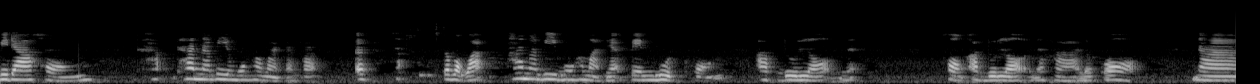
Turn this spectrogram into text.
บิดาของท่านนบีมูฮัมหมัดนะคะเออจะบอกว่าท่านนบีมูฮัมหมัดเนี่ยเป็นบุตรของอับดุลเลาะห์ ของอับดุลเลาะห์นะคะ แล้วก็นาง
